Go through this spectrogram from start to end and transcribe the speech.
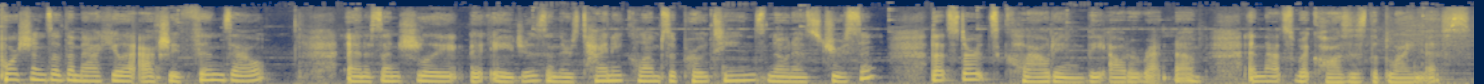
portions of the macula actually thins out and essentially it ages and there's tiny clumps of proteins known as drusen that starts clouding the outer retina and that's what causes the blindness.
